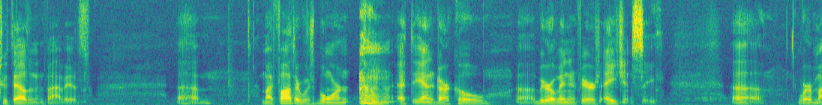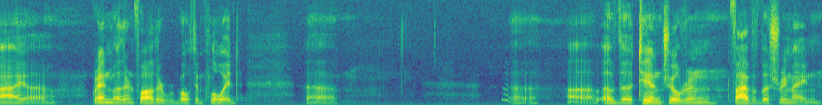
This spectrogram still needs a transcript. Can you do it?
2005 is. Um, my father was born at the Anadarko uh, Bureau of Indian Affairs agency, uh, where my uh, grandmother and father were both employed. Uh, uh, uh, of the 10 children, five of us remain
